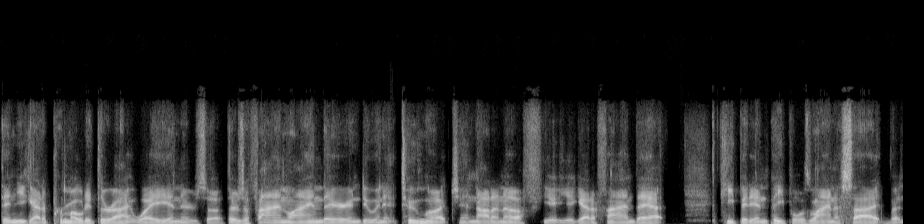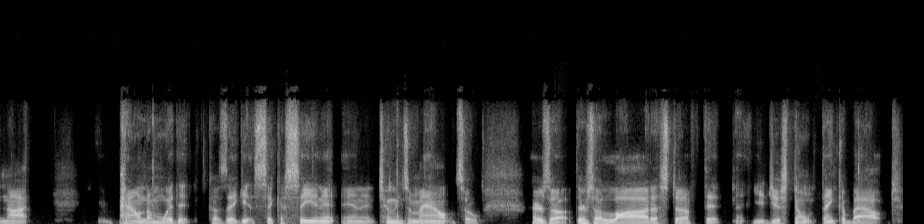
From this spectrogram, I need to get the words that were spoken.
then you got to promote it the right way. And there's a there's a fine line there in doing it too much and not enough. You you got to find that, keep it in people's line of sight, but not pound them with it because they get sick of seeing it and it tunes them out. So there's a there's a lot of stuff that you just don't think about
